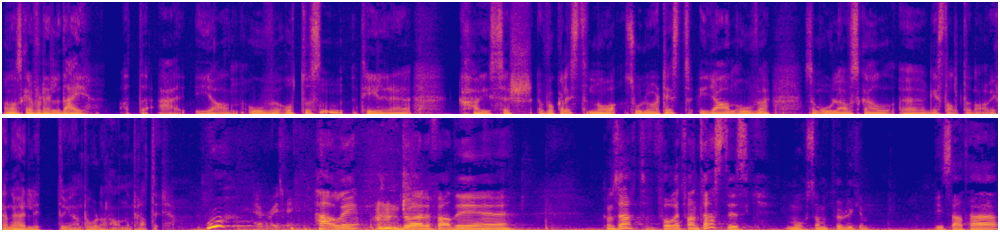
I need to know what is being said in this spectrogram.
Og nå skal jeg fortelle deg at det er Jan Ove Ottesen, tidligere Kaizers vokalist, nå soloartist. Jan Ove, som Olav skal uh, gestalte nå. Vi kan jo høre litt på hvordan han prater. Herlig. Da er det ferdig eh, konsert. For et fantastisk morsomt publikum. De satt her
